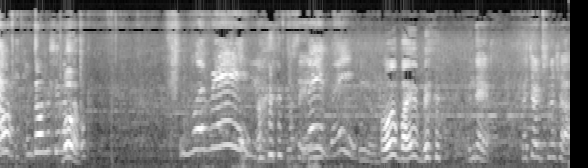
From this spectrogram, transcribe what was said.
Oh, ang dami sila. Oh, Oh, vibe. Hindi. Na-charge na siya.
